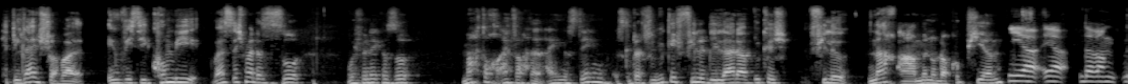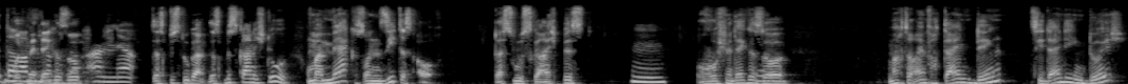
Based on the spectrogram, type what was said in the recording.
ich habe die gleichen Schuhe, aber irgendwie ist die Kombi, weißt du, ich meine, das ist so, wo ich mir denke so, mach doch einfach dein eigenes Ding. Es gibt halt wirklich viele, die leider wirklich viele nachahmen oder kopieren. Ja, ja, daran, daran wo ich mir denke so, an, ja. das bist du gar, das bist gar nicht du. Und man merkt es und sieht es auch, dass du es gar nicht bist. Hm. Wo ich mir denke so, mach doch einfach dein Ding, zieh dein Ding durch,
